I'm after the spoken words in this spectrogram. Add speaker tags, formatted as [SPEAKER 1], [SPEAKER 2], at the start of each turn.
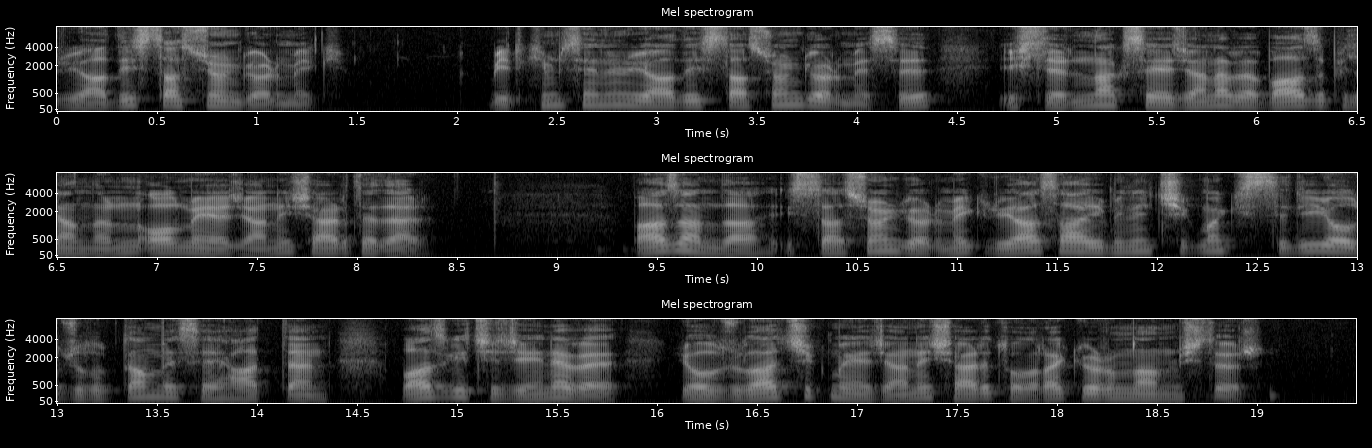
[SPEAKER 1] Rüyada istasyon görmek. Bir kimsenin rüyada istasyon görmesi, işlerinin aksayacağına ve bazı planlarının olmayacağını işaret eder. Bazen de istasyon görmek rüya sahibinin çıkmak istediği yolculuktan ve seyahatten vazgeçeceğine ve yolculuğa çıkmayacağına işaret olarak yorumlanmıştır.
